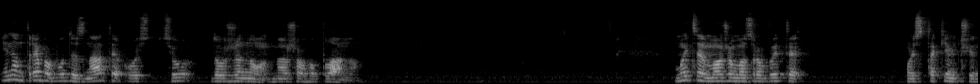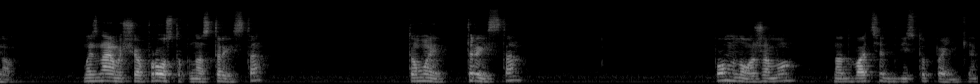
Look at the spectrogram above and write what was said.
І нам треба буде знати ось цю довжину нашого плану. Ми це можемо зробити ось таким чином. Ми знаємо, що проступ у нас 300, то ми 300 помножимо на 22 ступеньки.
